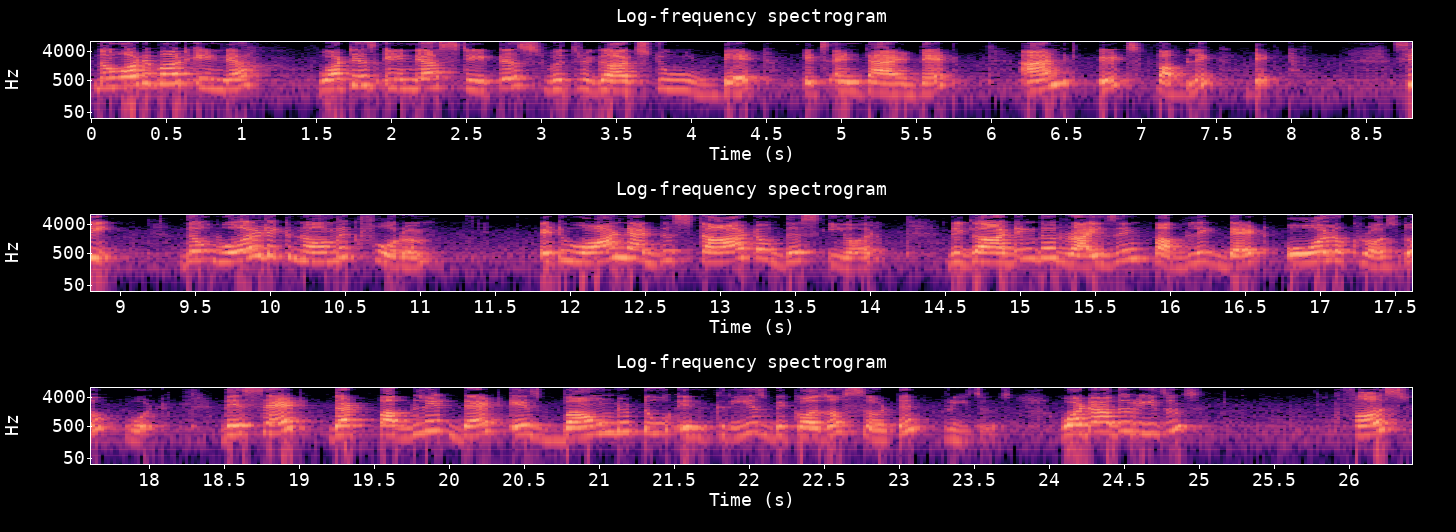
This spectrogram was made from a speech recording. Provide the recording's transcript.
Now what about India? What is India's status with regards to debt, its entire debt and its public debt? See, the World Economic Forum, it warned at the start of this year regarding the rising public debt all across the world. They said that public debt is bound to increase because of certain reasons. What are the reasons? First,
